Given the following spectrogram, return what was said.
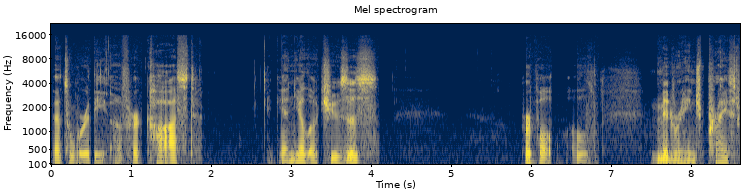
that's worthy of her cost. Again, yellow chooses. Purple, a mid-range priced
